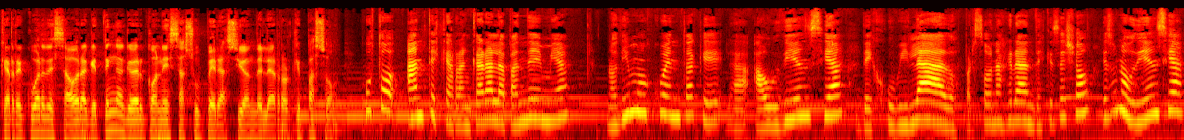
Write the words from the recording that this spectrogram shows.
que recuerdes ahora que tenga que ver con esa superación del error. ¿Qué pasó? Justo antes que arrancara la pandemia, nos dimos cuenta que la audiencia de jubilados, personas grandes, qué sé yo, es una audiencia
